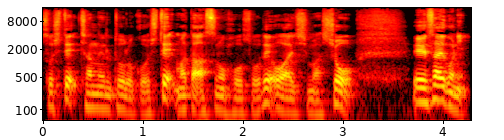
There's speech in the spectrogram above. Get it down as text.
そしてチャンネル登録をして、また明日の放送でお会いしましょう。えー最後に、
